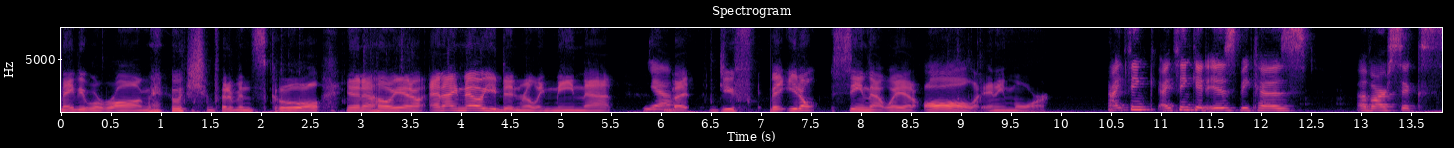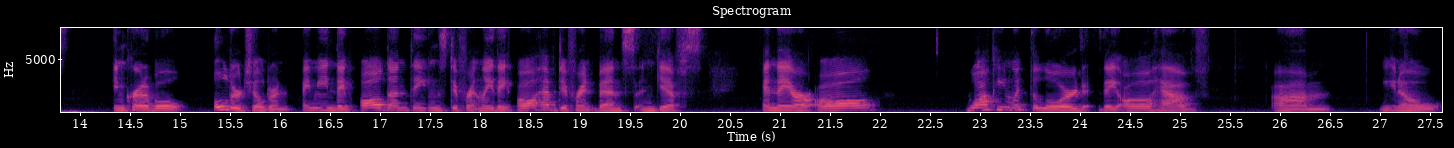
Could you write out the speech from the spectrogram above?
maybe we're wrong. Maybe we should put him in school. You know, you know. And I know you didn't really mean that. Yeah. But do you? But you don't seem that way at all anymore. I think I think it is because of our six incredible older children. I mean, they've all done things differently. They all have different bents and gifts, and they are all walking with the Lord. They all have, um, you know,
